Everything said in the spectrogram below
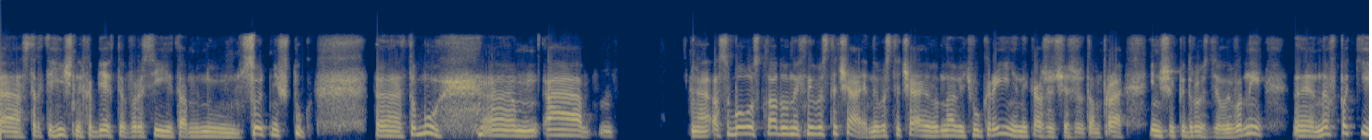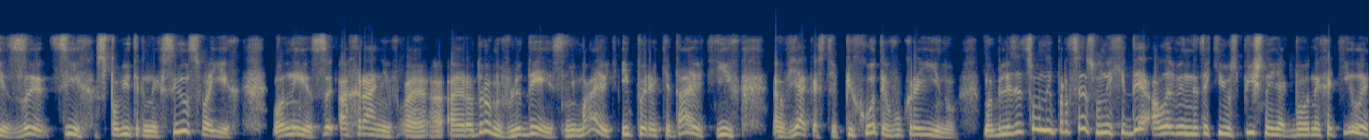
е, стратегічних об'єктів в Росії там ну сотні штук. Е, тому е, а Особового складу у них не вистачає, не вистачає навіть в Україні, не кажучи, що там про інші підрозділи. Вони е, навпаки з цих з повітряних сил своїх вони з охранів е, аеродромів людей знімають і перекидають їх е, в якості піхоти в Україну. Мобілізаційний процес у них іде, але він не такий успішний, як би вони хотіли.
